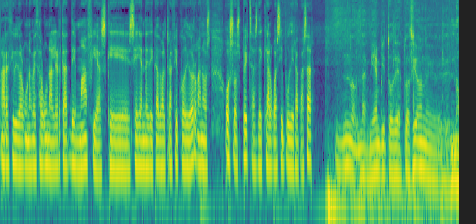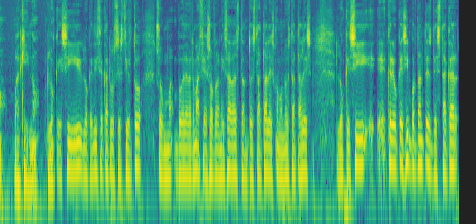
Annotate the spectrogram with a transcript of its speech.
ha recibido alguna vez alguna alerta de mafias que se hayan dedicado al tráfico de órganos o sospechas de que algo así pudiera pasar. No, en mi ámbito de actuación, eh, no, aquí no. Lo que sí, lo que dice Carlos es cierto, son, puede haber mafias organizadas, tanto estatales como no estatales. Lo que sí creo que es importante es destacar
